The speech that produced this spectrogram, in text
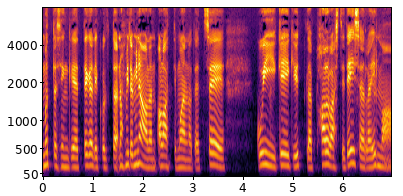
mõtlesingi, et tegelikult noh, mida mina olen alati mõelnud, et see, kui keegi ütleb halvasti teisele ilma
